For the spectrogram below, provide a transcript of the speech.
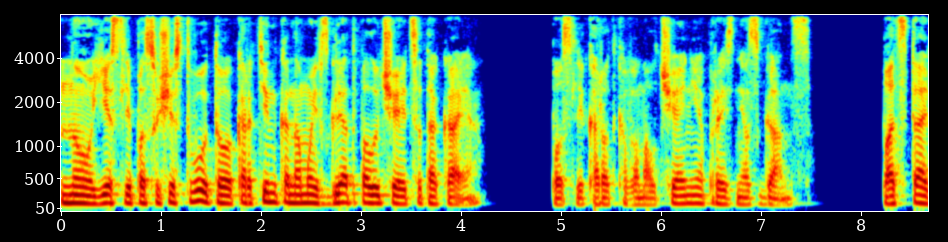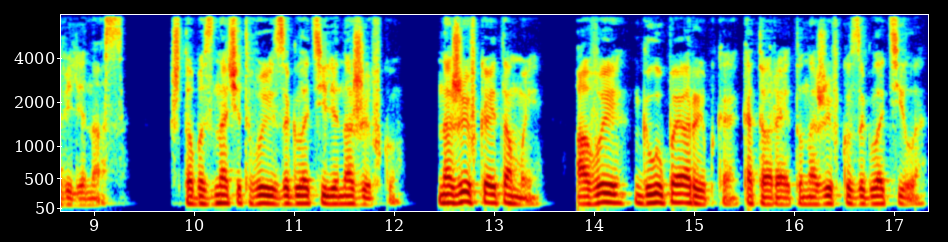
Но если по существу, то картинка, на мой взгляд, получается такая. После короткого молчания произнес Ганс. Подставили нас. Чтобы, значит, вы заглотили наживку. Наживка это мы. А вы – глупая рыбка, которая эту наживку заглотила.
